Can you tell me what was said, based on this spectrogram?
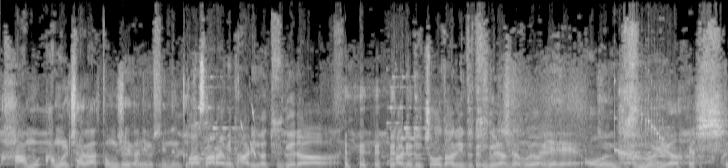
하물, 하물차가 동시에 다닐 수 있는 그런 아, 사람이 다리가 두 개라 다리도 저 다리도 두 개란다고요? 예. 어우, 무슨 논리야? 씨.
